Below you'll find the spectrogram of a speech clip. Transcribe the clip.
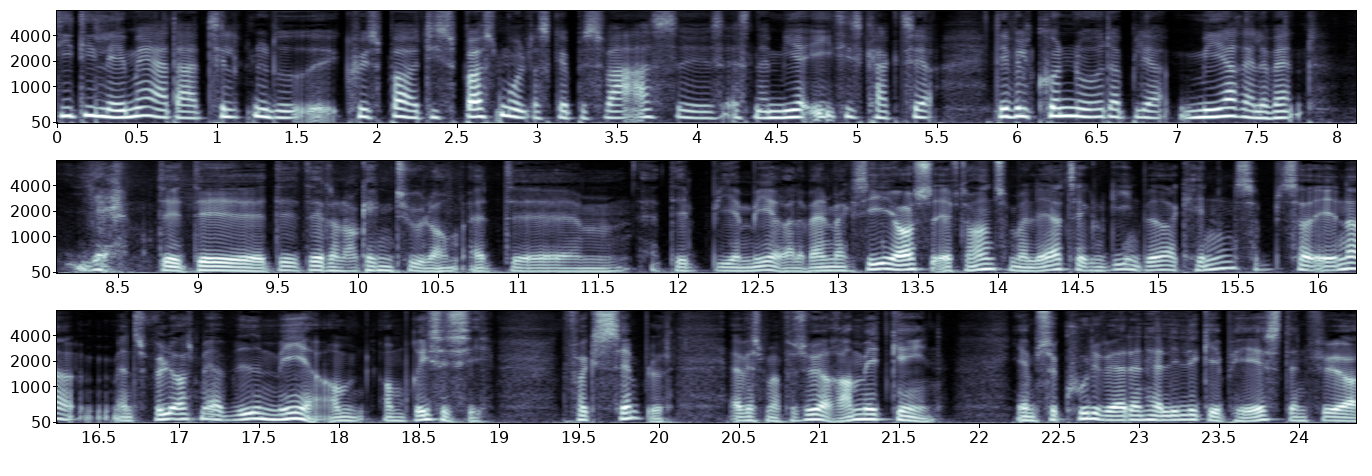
de dilemmaer, der er tilknyttet øh, CRISPR, og de spørgsmål, der skal besvares øh, af sådan en mere etisk karakter, det er vel kun noget, der bliver mere relevant Ja, det, det, det, det er der nok ingen tvivl om, at, øh, at det bliver mere relevant. Man kan sige også, efterhånden som man lærer teknologien bedre at kende, så, så ender man selvfølgelig også med at vide mere om, om risici. For eksempel, at hvis man forsøger at ramme et gen, jamen så kunne det være, at den her lille GPS, den fører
